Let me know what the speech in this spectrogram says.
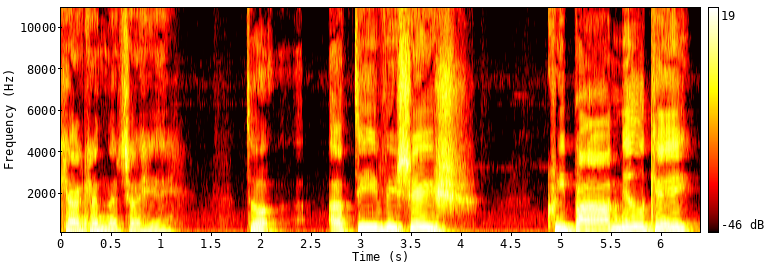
क्या करना चाहिए तो अति विशेष कृपा मिल के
